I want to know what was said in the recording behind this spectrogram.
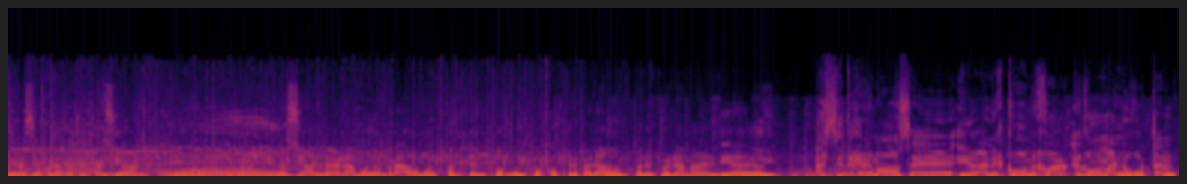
Muchas gracias por la presentación eh, y por la invitación. La verdad, muy honrado, muy contento, muy poco preparado para el programa del día de hoy. Así te queremos, eh, Iván, es como mejor, como más nos gustan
